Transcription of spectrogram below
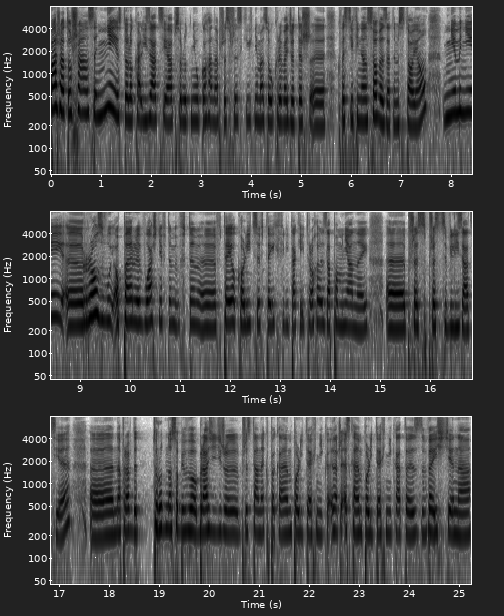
stwarza to szansę. Nie jest to lokalizacja absolutnie ukochana przez wszystkich, nie ma co ukrywać, że też e, kwestie finansowe za tym stoją. Niemniej e, rozwój opery właśnie w, tym, w, tym, e, w tej okolicy, w tej chwili takiej trochę zapomnianej przez, przez cywilizację, naprawdę trudno sobie wyobrazić, że przystanek PKM Politechnika, znaczy SKM Politechnika to jest wejście na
